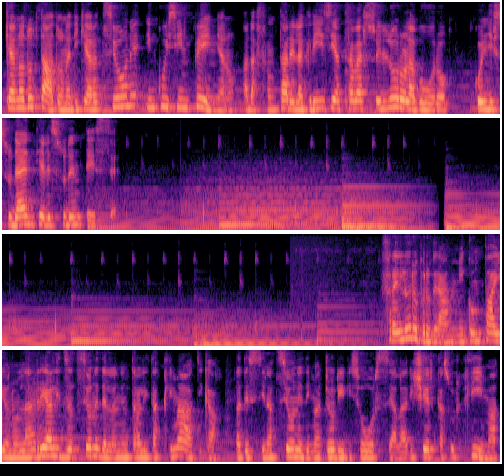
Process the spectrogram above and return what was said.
che hanno adottato una dichiarazione in cui si impegnano ad affrontare la crisi attraverso il loro lavoro con gli studenti e le studentesse. Fra i loro programmi compaiono la realizzazione della neutralità climatica, la destinazione di maggiori risorse alla ricerca sul clima,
